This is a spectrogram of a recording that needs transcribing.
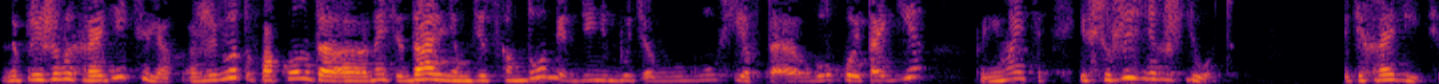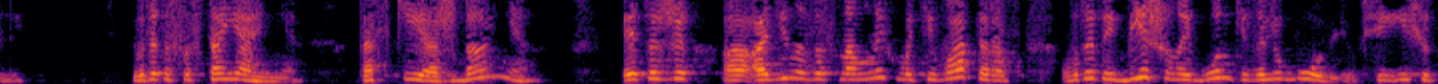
при живых родителях живет в каком-то, э, знаете, дальнем детском доме, где-нибудь в, глухе, в глухой тайге, понимаете, и всю жизнь их ждет, этих родителей. И вот это состояние тоски и ожидания, это же а, один из основных мотиваторов вот этой бешеной гонки за любовью. Все ищут,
